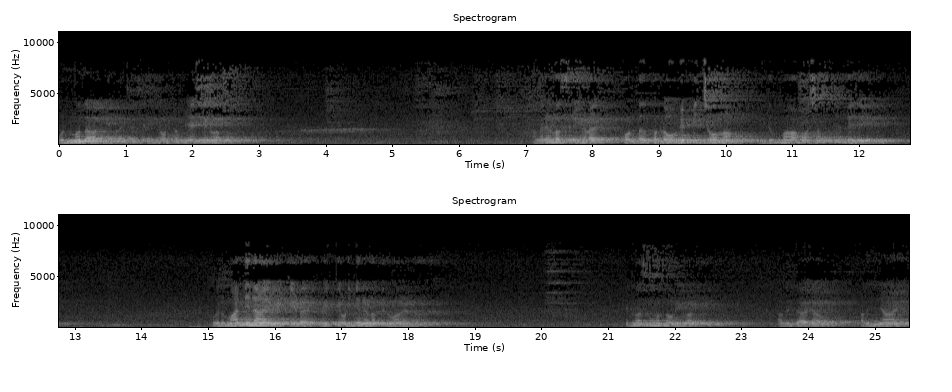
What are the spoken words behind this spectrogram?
ഉന്മദാഹി എന്ന് വെച്ചാൽ ശരിക്കും ഒട്ടും വേശ്യകളാണ് അങ്ങനെയുള്ള സ്ത്രീകളെ കൊണ്ട് പ്രലോഭിപ്പിച്ചു എന്നാണ്. ഇതും മഹാമോശം എന്തേ ചെയ്യുന്നു. ഒരു മാന്യനായ വ്യക്തിയുടെ വ്യക്തിയോട് ഇങ്ങനെയാണ് പെരുമാറേണ്ടത്. ഇത് അസംബന്ധമാണ് ഈ കാണിക്കുന്നത് അതിൽ രാജാവ് അത് ന്യായം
